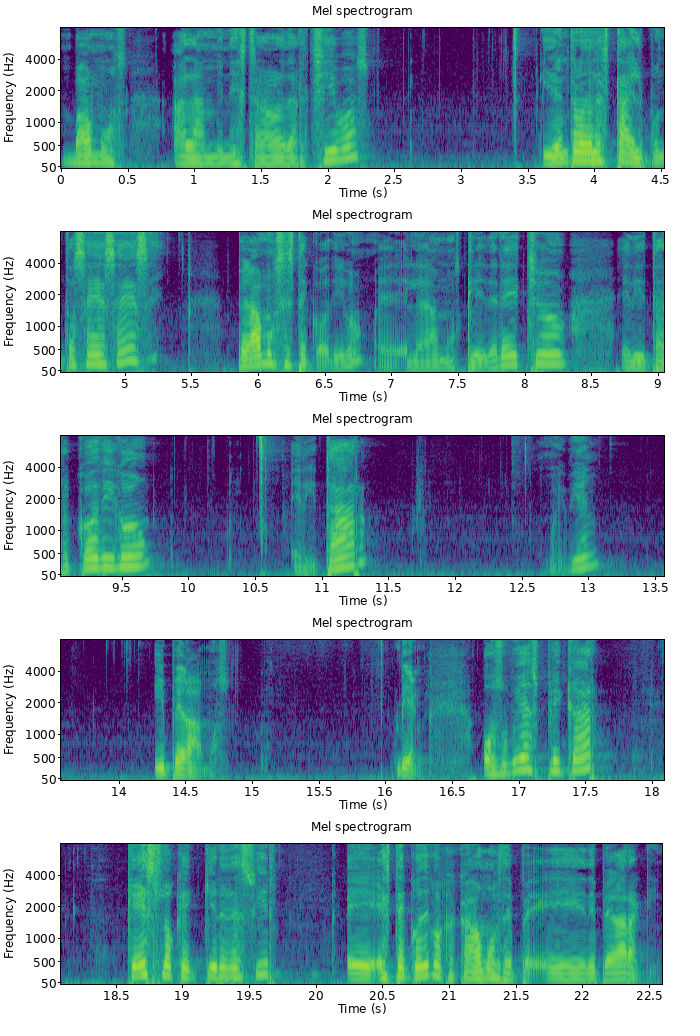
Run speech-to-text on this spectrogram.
Vamos al administrador de archivos y dentro del style.css pegamos este código. Eh, le damos clic derecho, editar código, editar. Muy bien. Y pegamos. Bien, os voy a explicar qué es lo que quiere decir eh, este código que acabamos de, eh, de, pegar aquí.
